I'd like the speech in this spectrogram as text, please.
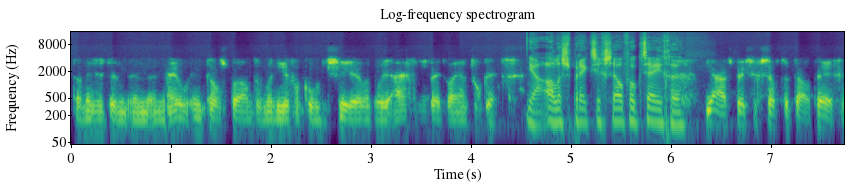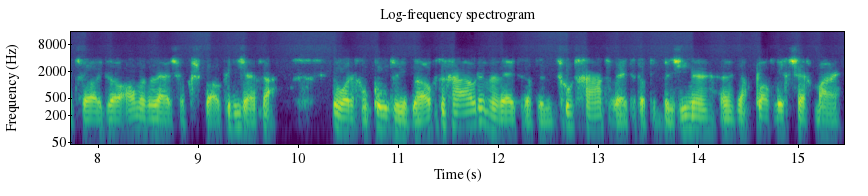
Dan is het een, een, een heel intransparante manier van communiceren, waardoor je eigenlijk niet weet waar je aan toe bent. Ja, alles spreekt zichzelf ook tegen. Ja, het spreekt zichzelf totaal tegen. Terwijl ik wel andere reizigers heb gesproken die zeggen, nou, we worden gewoon continu op de hoogte gehouden. We weten dat het niet goed gaat. We weten dat de benzine uh, ja, plat ligt, zeg maar.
